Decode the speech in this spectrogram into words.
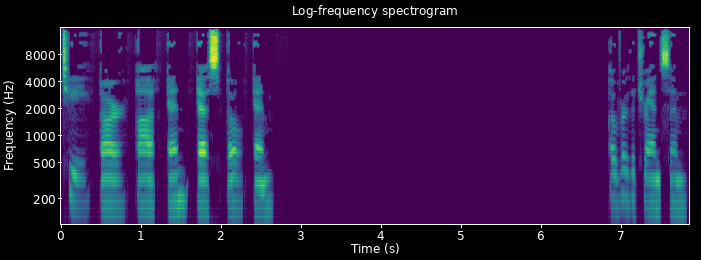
T R A N S O M Over the transom.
